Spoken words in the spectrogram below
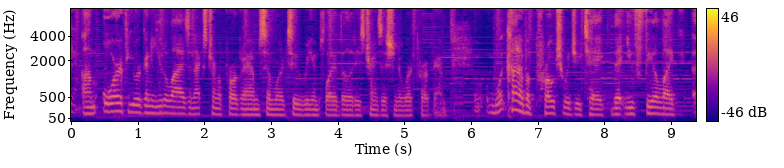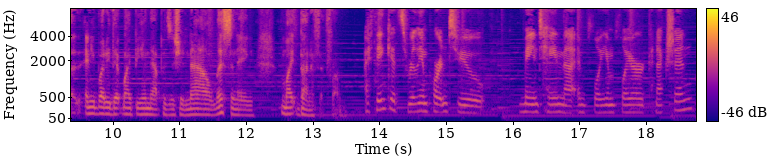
Yeah. Um, or if you were going to utilize an external program similar to Reemployability's transition to work program, what kind of approach would you take that you feel like uh, anybody that might be in that position now listening might benefit from? I think it's really important to maintain that employee employer connection.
